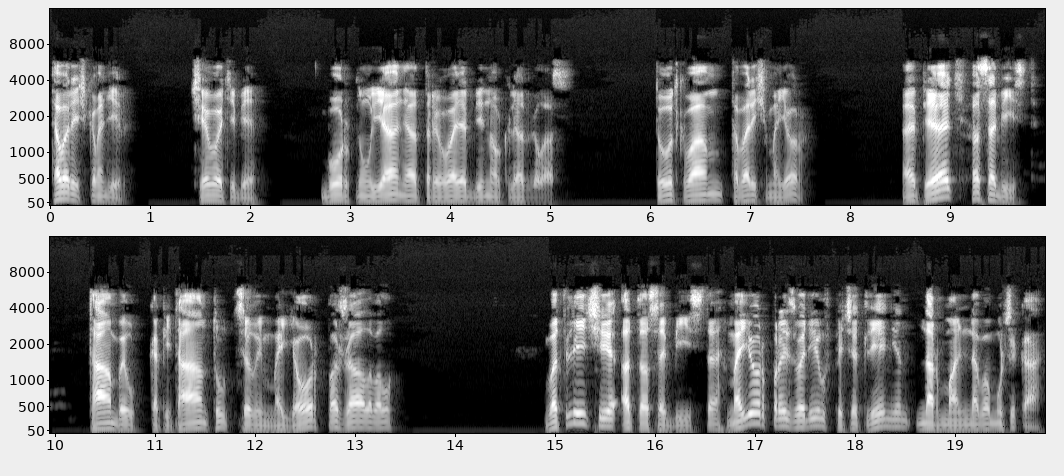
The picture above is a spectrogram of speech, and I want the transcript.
Товарищ командир, чего тебе? Буркнул я, не отрывая бинокля от глаз. Тут к вам, товарищ майор. Опять особист. Там был капитан, тут целый майор пожаловал. В отличие от особиста, майор производил впечатление нормального мужика.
